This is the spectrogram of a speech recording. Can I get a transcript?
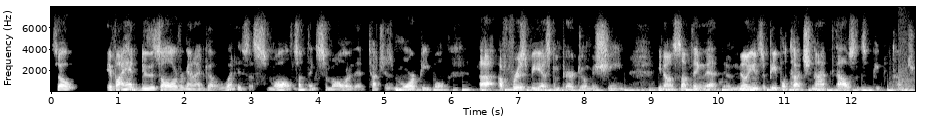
So if I had to do this all over again, I'd go, what is a small, something smaller that touches more people, uh, a frisbee as compared to a machine? You know, something that millions of people touch, not thousands of people touch.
